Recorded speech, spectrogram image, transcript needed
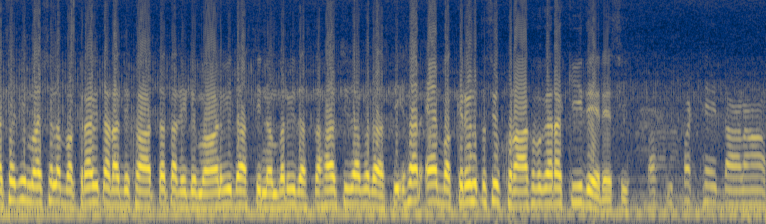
ਅੱਛਾ ਜੀ ਮਾਸ਼ਾਅੱਲਾ ਬੱਕਰਾ ਵੀ ਤੁਹਾਡਾ ਦਿਖਾਤਾ ਤੁਹਾਡੀ ਡਿਮਾਂਡ ਵੀ ਦੱਸਤੀ ਨੰਬਰ ਵੀ ਦੱਸਤਾ ਹਰ ਚੀਜ਼ ਆਪਾਂ ਦੱਸਤੀ ਸਰ ਇਹ ਬੱਕਰੇ ਨੂੰ ਤੁਸੀਂ ਖੁਰਾਕ ਵਗੈਰਾ ਕੀ ਦੇ ਰਹੇ ਸੀ ਬਾਕੀ ਪੱਠੇ ਦਾਣਾ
